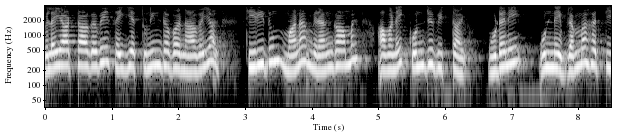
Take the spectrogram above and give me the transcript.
விளையாட்டாகவே செய்ய துணிந்தவனாகையால் சிறிதும் மனமிறங்காமல் அவனை கொன்றுவிட்டாய். உடனே உன்னை பிரம்மஹத்தி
